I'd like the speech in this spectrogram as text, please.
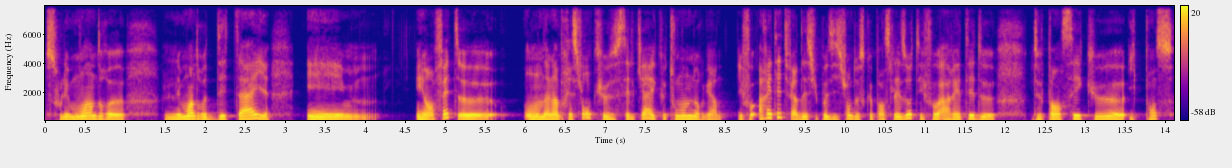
sous les moindres, les moindres détails. Et, et en fait, on a l'impression que c'est le cas et que tout le monde nous regarde. Il faut arrêter de faire des suppositions de ce que pensent les autres, il faut arrêter de, penser qu'ils euh, pensent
